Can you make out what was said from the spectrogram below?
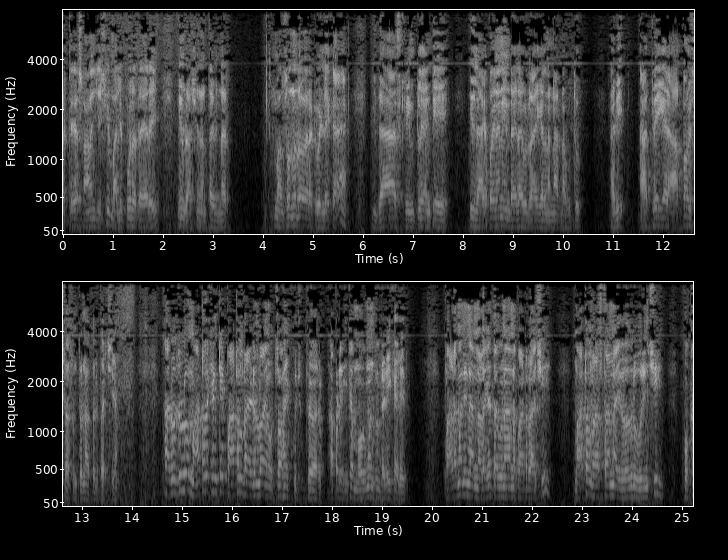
చక్కగా స్నానం చేసి మల్లెపూల తయారై మేము రాసిందంతా విన్నారు. మధుసూదనరావు గారు అటు వెళ్ళాక ఇదా స్క్రీన్ ప్లే అంటే ఇది లేకపోయినా నేను డైలాగులు రాయగలనన్నారు నవ్వుతూ. అది ఆత్రేయ గారి ఆత్మవిశ్వాసంతో నా తొలి పరిచయం. ఆ రోజుల్లో మాటల కంటే పాటలు రాయడంలో ఆయన ఉత్సాహం ఎక్కువ చూపేవారు. అప్పటికి ఇంకా మోగమనుషులు రెడీ కాలేదు. పాడమని నన్ను అడగ తగునా అన్న పాట రాసి మాటలు రాస్తానని ఐదు రోజులు ఊరించి కుక్క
